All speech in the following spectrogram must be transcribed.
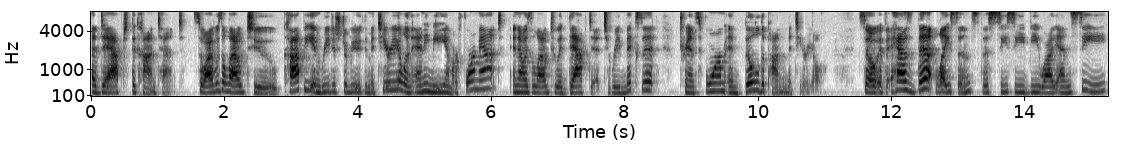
adapt the content. So I was allowed to copy and redistribute the material in any medium or format, and I was allowed to adapt it, to remix it, transform, and build upon the material. So if it has that license, this CC BY-NC,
